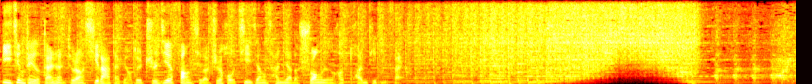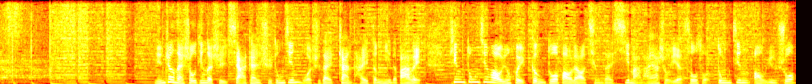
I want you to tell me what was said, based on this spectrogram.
毕竟这个感染就让希腊代表队直接放弃了之后即将参加的双人和团体比赛。您正在收听的是《下站是东京》，我是在站台等你的八尾。听东京奥运会更多爆料，请在喜马拉雅首页搜索“东京奥运说”。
